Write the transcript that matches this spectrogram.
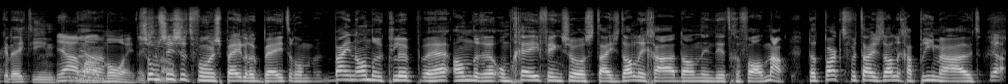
lekker KKD-team. Ja, man, Ja. mooi. Soms is het voor een speler ook beter om bij een andere club, hè, andere omgeving, zoals Thijs Dalliga dan in dit geval. Nou, dat pakt voor Thijs Dalliga prima uit. Ja.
